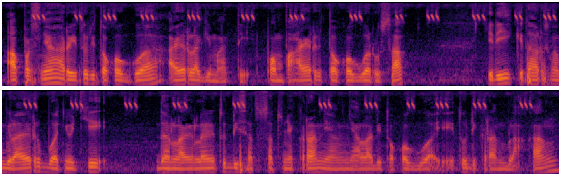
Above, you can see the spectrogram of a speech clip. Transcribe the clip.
Apesnya hari itu di toko gue air lagi mati, pompa air di toko gue rusak. Jadi kita harus ngambil air buat nyuci dan lain-lain itu di satu-satunya keran yang nyala di toko gua yaitu di keran belakang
